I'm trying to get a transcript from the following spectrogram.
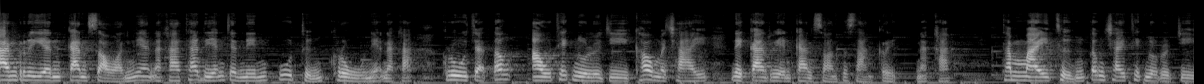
การเรียนการสอนเนี่ยนะคะถ้าเรียนจะเน้นพูดถึงครูเนี่ยนะคะครูจะต้องเอาเทคโนโลยีเข้ามาใช้ในการเรียนการสอนภาษาอังกฤษนะคะทำไมถึงต้องใช้เทคโนโลยี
